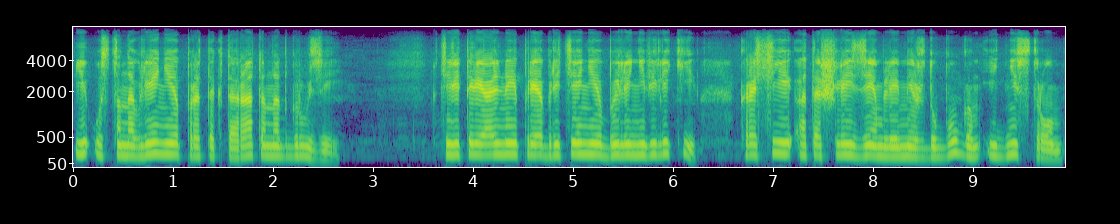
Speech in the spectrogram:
и установление протектората над Грузией. Территориальные приобретения были невелики. К России отошли земли между Бугом и Днестром.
